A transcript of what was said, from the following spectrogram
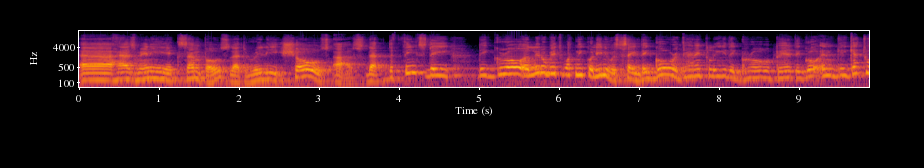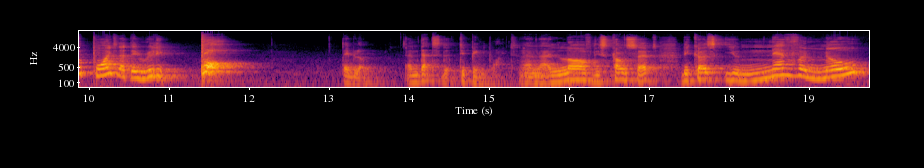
uh, has many examples that really shows us that the things they they grow a little bit what Nicolini was saying. They go organically, they grow a bit, they go and they get to a point that they really boom, they blow. And that's the tipping point. Mm. And I love this concept because you never know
